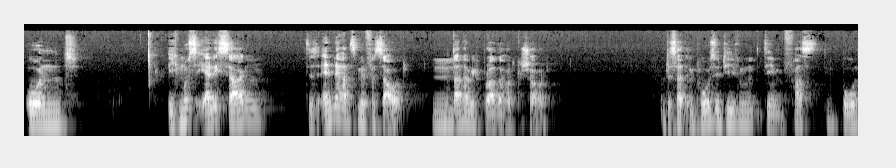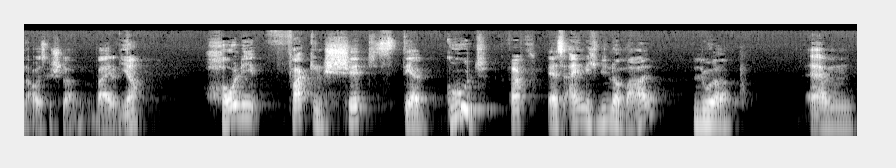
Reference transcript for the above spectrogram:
Und ich muss ehrlich sagen, das Ende hat es mir versaut. Mhm. Und dann habe ich Brotherhood geschaut. Und das hat im Positiven dem fast den Boden ausgeschlagen, weil Ja, holy fucking shit, ist der gut. Fakt. Er ist eigentlich wie normal, nur ähm,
